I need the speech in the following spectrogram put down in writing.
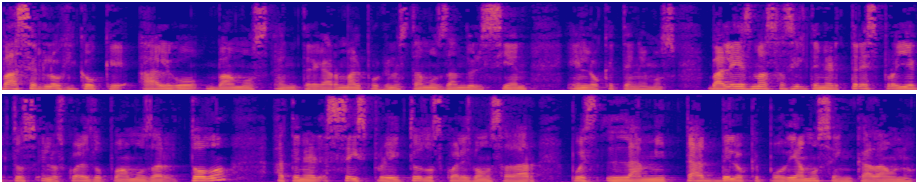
va a ser lógico que algo vamos a entregar mal porque no estamos dando el 100 en lo que tenemos. Vale, es más fácil tener tres proyectos en los cuales lo podamos dar todo a tener seis proyectos los cuales vamos a dar pues la mitad de lo que podíamos en cada uno.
